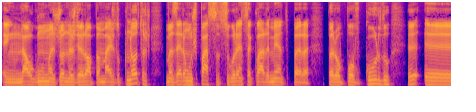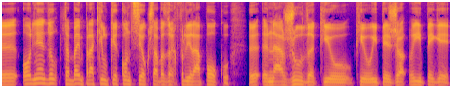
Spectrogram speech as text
em, em, algumas zonas da Europa mais do que noutras, mas era um espaço de segurança claramente para, para o povo curdo. olhando também para aquilo que aconteceu, que estavas a referir há pouco, na ajuda que o, que o IPG, IPG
